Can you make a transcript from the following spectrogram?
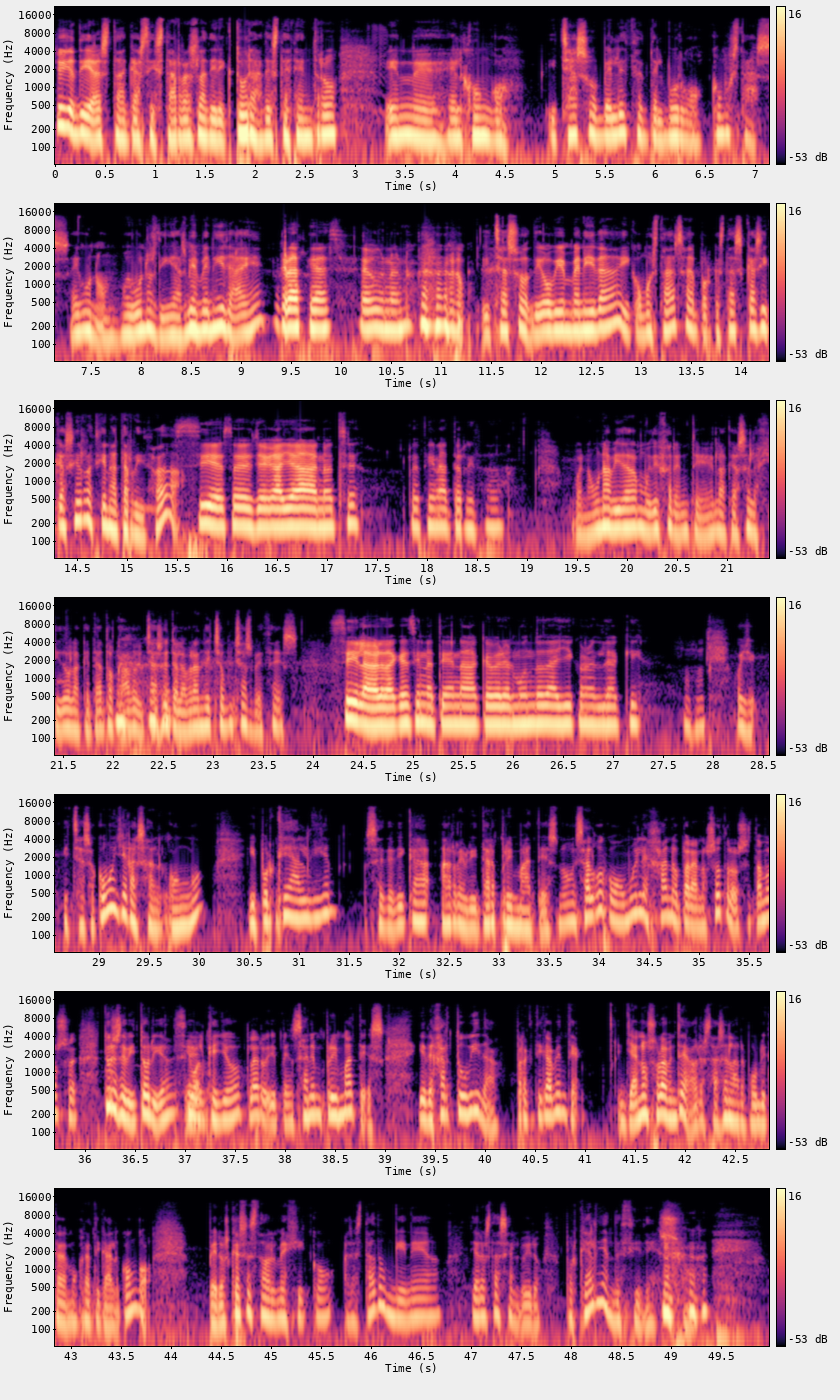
Y hoy en día está la directora de este centro en eh, el Congo. Ichaso Vélez del Burgo. ¿Cómo estás? Egunon, muy buenos días. Bienvenida, ¿eh? Gracias, Eunon. Bueno, Ichaso, digo bienvenida y cómo estás, Eh, porque estás casi casi recién aterrizada. Sí, eso es, llega ya anoche, recién aterrizada. Bueno, una vida muy diferente, ¿eh? la que has elegido, la que te ha tocado, Ichaso, y te lo habrán dicho muchas veces. Sí, la verdad que sí, no tiene nada que ver el mundo de allí con el de aquí. Oye, Ichaso, ¿cómo llegas al Congo y por qué alguien se dedica a rehabilitar primates? ¿no? Es algo como muy lejano para nosotros. Estamos, eh, tú eres de Vitoria, Sí. igual que yo, claro, y pensar en primates y dejar tu vida prácticamente. Ya no solamente ahora estás en la República Democrática del Congo, pero es que has estado en México, has estado en Guinea y ahora estás en Luiro. ¿Por qué alguien decide eso?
